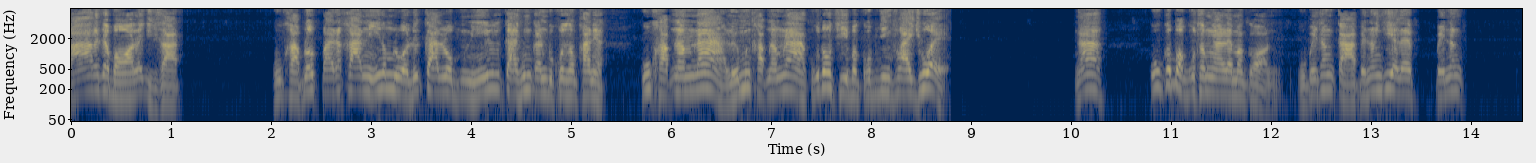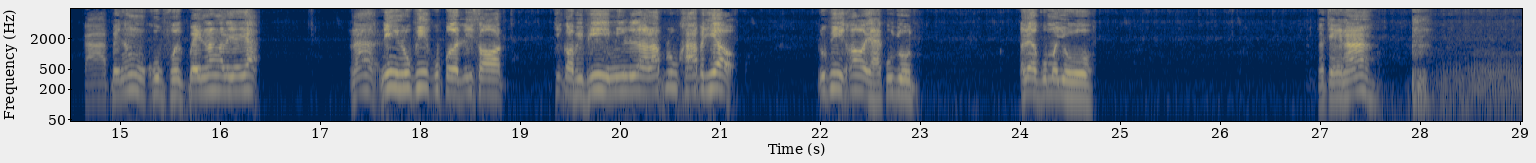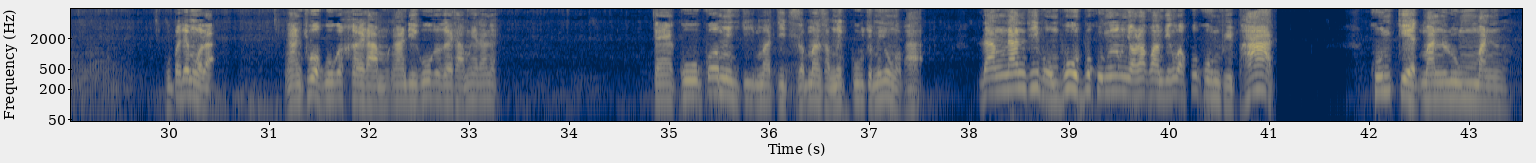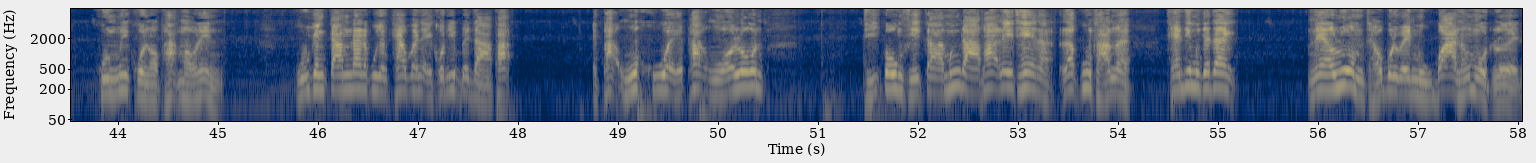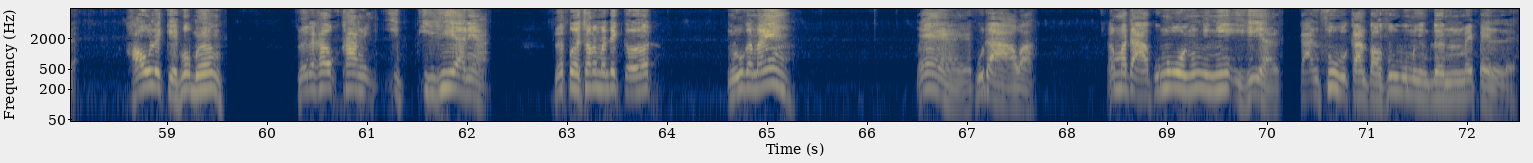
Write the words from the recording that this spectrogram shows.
ตาก็จะบอดแล้วอีสัตว์กูขับรถไปถ้าการหนีตำรวจหรือการหลบหนีหรือการคุ้มกันบุคคลสำคัญเนี่ยกูขับนำหน้า หรือมึงขับนำหน้า กูต้องขี่ประกบยิงไฟช่วย นะ กูก็บอกกูทำงานอะไรมาก่อน กูเป็นทั้งกาเป็นทั้งเฮียอะไรเป็นทั้ง กาดเป็นทั้งครูฝึกเป็นทั้งอะไรเยอะแยะนะนี่ลูกพี่กูเปิดรีสอร์ทที่เกาะพีพีมีเรือรับลูกค้าไปเที่ยว ลูกพี่เขาอยากกูหยุดเรียกกูมาอยู่กระเจนะ กูไปได้หมดแหละงานชั่วกูก็เคยทำงานดีกูก็เคยทำแค่นั้นแหละแต่กูก็มีจิตมาจิตสมันสำนึกกูจะไม่ยุ่งกับพระดังนั้นที่ผมพูดพวกคุณก็ต้องยอมรับความจริงว่าพวกคุณผิดพลาด คุณเกลียดมันลุมมัน คุณไม่ควรเอาพระมาเล่น กูยังจำได้นะกูยังแคปไว้นะไอ้คนที่ไปด่าพระ ไอ้พระหัวคุยไอ้พระหัวโลนสีโกงสีกา มึงด่าพระเละเทะน่ะ แล้วกูถามหน่อยแทนที่มึงจะได้ แนวร่วมแถวบริเวณหมู่บ้านทั้งหมดเลยเนี่ยเขาเลยเกลียดพวกมึงเลยไปเข้าข้างอีเฮียเนี่ย แล้วเปิดช่องให้มันได้เกิด รู้กันไหมแม่กูด่าว่ะ แล้วมาด่ากูโง่งอย่างงี้อีเฮียการสู้การต่อสู้พวกมึงยังเดินมันไม่เป็นเลย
